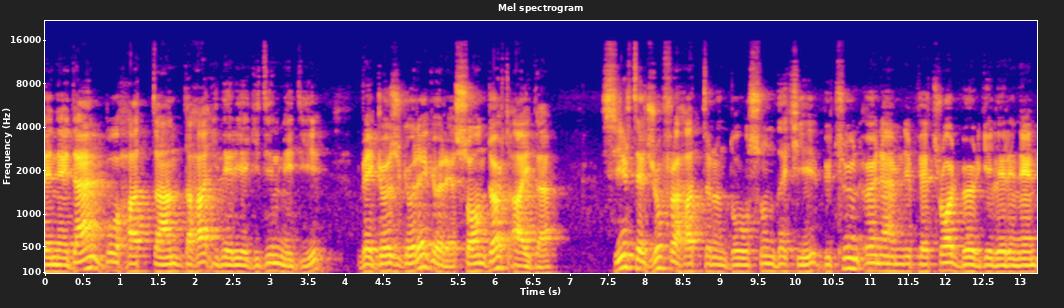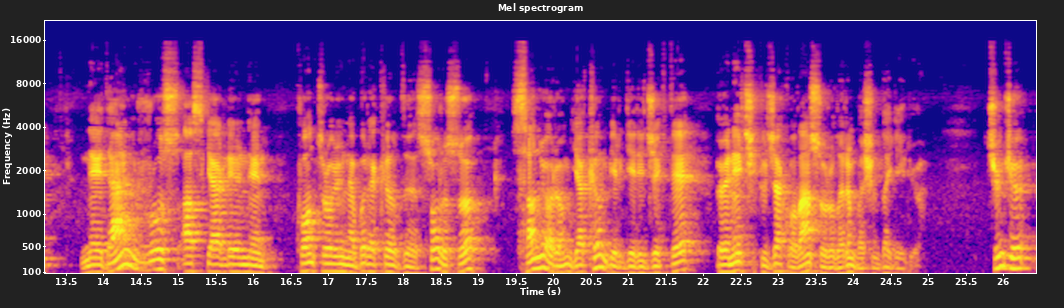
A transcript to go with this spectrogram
ve neden bu hattan daha ileriye gidilmediği ve göz göre göre son dört ayda Sirte Cufra hattının doğusundaki bütün önemli petrol bölgelerinin neden Rus askerlerinin kontrolüne bırakıldığı sorusu sanıyorum yakın bir gelecekte öne çıkacak olan soruların başında geliyor. Çünkü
